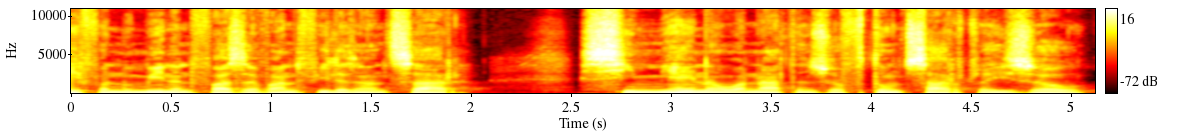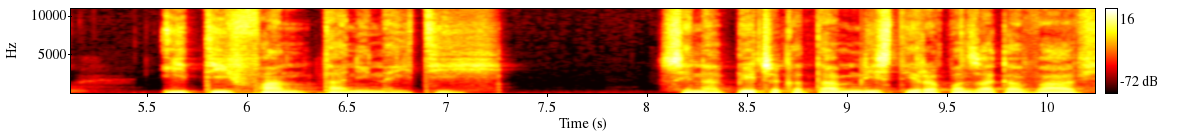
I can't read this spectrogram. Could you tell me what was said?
efa nomena ny fahazavan'ny filazantsara sy miaina ao anatin'izao fotoan-tsarotra izao ity fanontaniana ity, izay napetraka tamin'ny Estera mpanjakavavy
